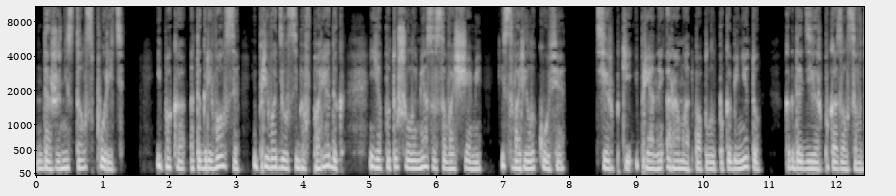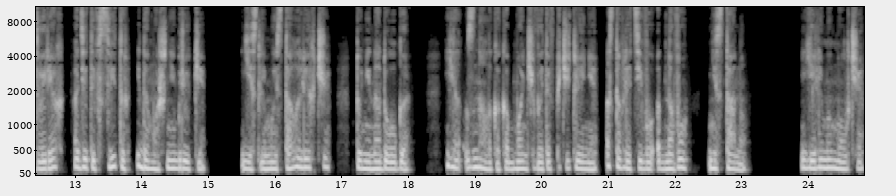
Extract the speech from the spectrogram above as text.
Даже не стал спорить. И пока отогревался и приводил себя в порядок, я потушила мясо с овощами и сварила кофе. Терпкий и пряный аромат поплыл по кабинету, когда Диар показался в дверях, одетый в свитер и домашние брюки. Если ему и стало легче, то ненадолго. Я знала, как обманчиво это впечатление. Оставлять его одного не стану. Ели мы молча.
